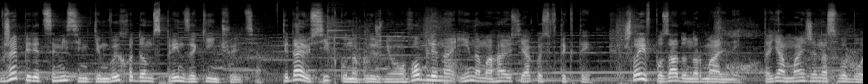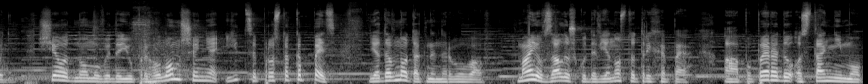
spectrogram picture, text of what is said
Вже перед самісіньким виходом спринт закінчується. Кидаю сітку на ближнього гобліна і намагаюсь якось втекти. Шлейф позаду нормальний, та я майже на свободі. Ще одному видаю приголомшення, і це просто капець. Я давно так не нервував. Маю в залишку 93 хп, а попереду останній моб.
